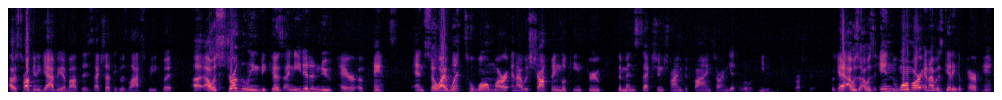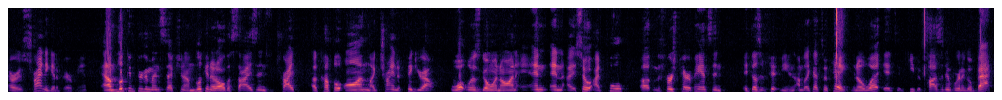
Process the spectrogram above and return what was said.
I was talking to Gabby about this. Actually, I think it was last week, but uh, I was struggling because I needed a new pair of pants. And so I went to Walmart and I was shopping, looking through the men's section, trying to find. Sorry, I'm getting a little heated, frustrated. Okay, I was I was in Walmart and I was getting a pair of pants, or I was trying to get a pair of pants, and I'm looking through the men's section. I'm looking at all the sizes, tried a couple on, like trying to figure out what was going on. And and I, so I pull up the first pair of pants and it doesn't fit me, and I'm like, that's okay. You know what? It, keep it positive. We're gonna go back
